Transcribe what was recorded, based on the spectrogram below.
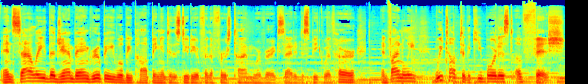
And Sally, the jam band groupie, will be popping into the studio for the first time. We're very excited to speak with her. And finally, we talk to the keyboardist of Phish.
